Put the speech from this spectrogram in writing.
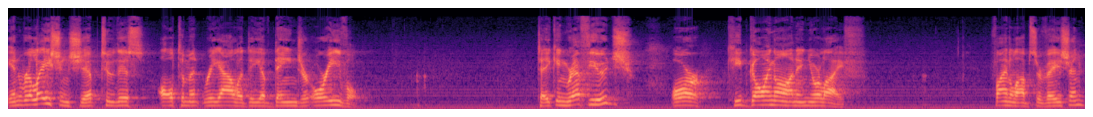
in relationship to this ultimate reality of danger or evil taking refuge or keep going on in your life. Final observation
